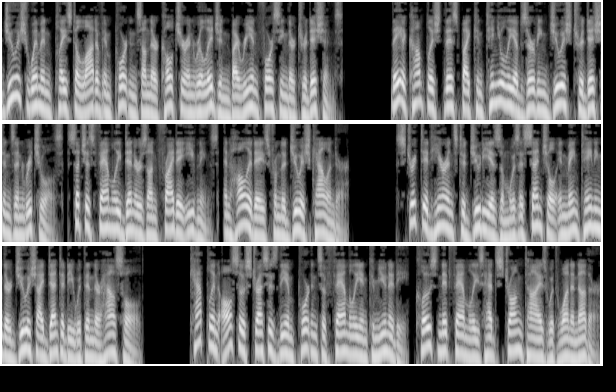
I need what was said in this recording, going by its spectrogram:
Jewish women placed a lot of importance on their culture and religion by reinforcing their traditions. They accomplished this by continually observing Jewish traditions and rituals, such as family dinners on Friday evenings, and holidays from the Jewish calendar. Strict adherence to Judaism was essential in maintaining their Jewish identity within their household. Kaplan also stresses the importance of family and community. Close-knit families had strong ties with one another.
